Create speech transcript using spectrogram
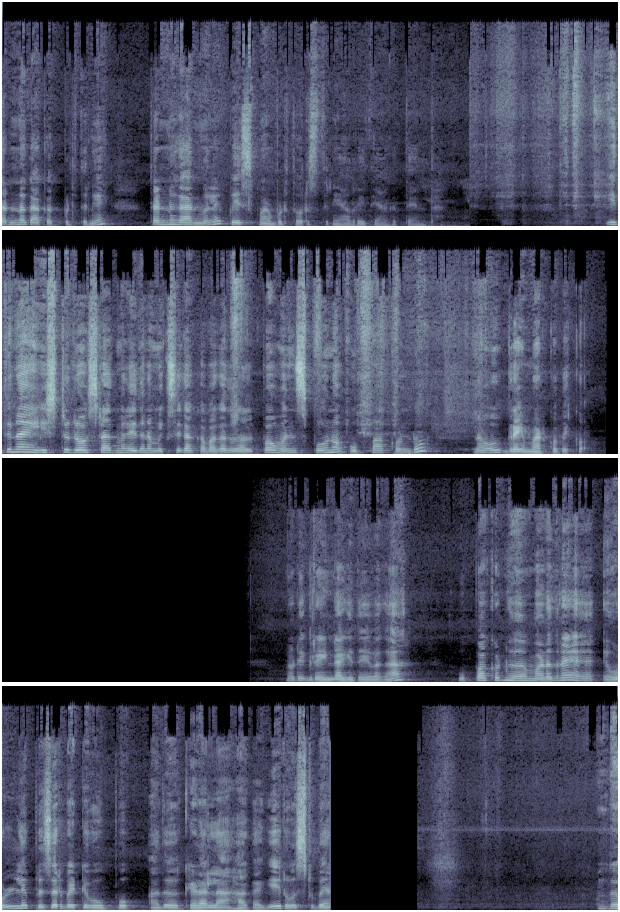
ತಣ್ಣಗೆ ಹಾಕಕ್ಕೆ ಬಿಡ್ತೀನಿ. ತಣ್ಣಗಾದಮೇಲೆ ಪೇಸ್ಟ್ ಮಾಡಿಬಿಟ್ಟು ತೋರಿಸ್ತೀನಿ ಯಾವ ರೀತಿ ಆಗುತ್ತೆ ಅಂತ. ಇದನ್ನು ಇಷ್ಟು ರೋಸ್ಟ್ ಆದಮೇಲೆ ಇದನ್ನು ಮಿಕ್ಸಿಗೆ ಹಾಕೋವಾಗ ಸ್ವಲ್ಪ ಒಂದು ಸ್ಪೂನು ಉಪ್ಪು ಹಾಕ್ಕೊಂಡು ನಾವು ಗ್ರೈಂಡ್ ಮಾಡ್ಕೋಬೇಕು. ನೋಡಿ ಗ್ರೈಂಡ್ ಆಗಿದೆ ಇವಾಗ. ಉಪ್ಪು ಹಾಕೊಂಡು ಮಾಡಿದ್ರೆ ಒಳ್ಳೆ ಪ್ರಿಸರ್ವೇಟಿವ್ ಉಪ್ಪು. ಅದು ಕೆಡಲ್ಲ ಹಾಗಾಗಿ ರೋಸ್ಟ್ ಬೇ ಒಂದು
